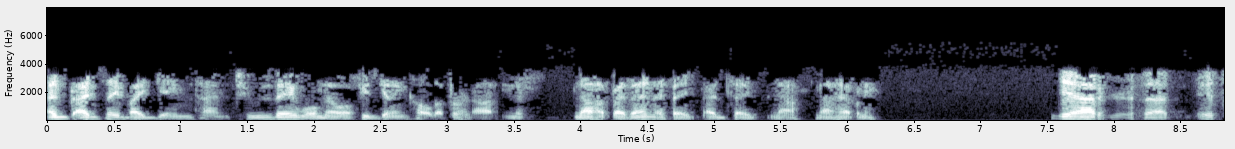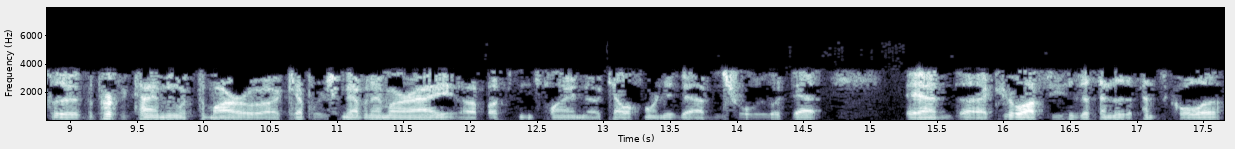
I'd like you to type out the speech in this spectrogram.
I'd, I'd say by game time Tuesday, we'll know if he's getting called up or not. And if not by then, I think I'd say no, not happening. Yeah, I'd agree with that. It's uh, the perfect timing with tomorrow. Uh, Kepler's gonna have an MRI. Uh, Buxton's flying to California to have his shoulder looked at, and uh, Kirilloff's season just ended at Pensacola.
